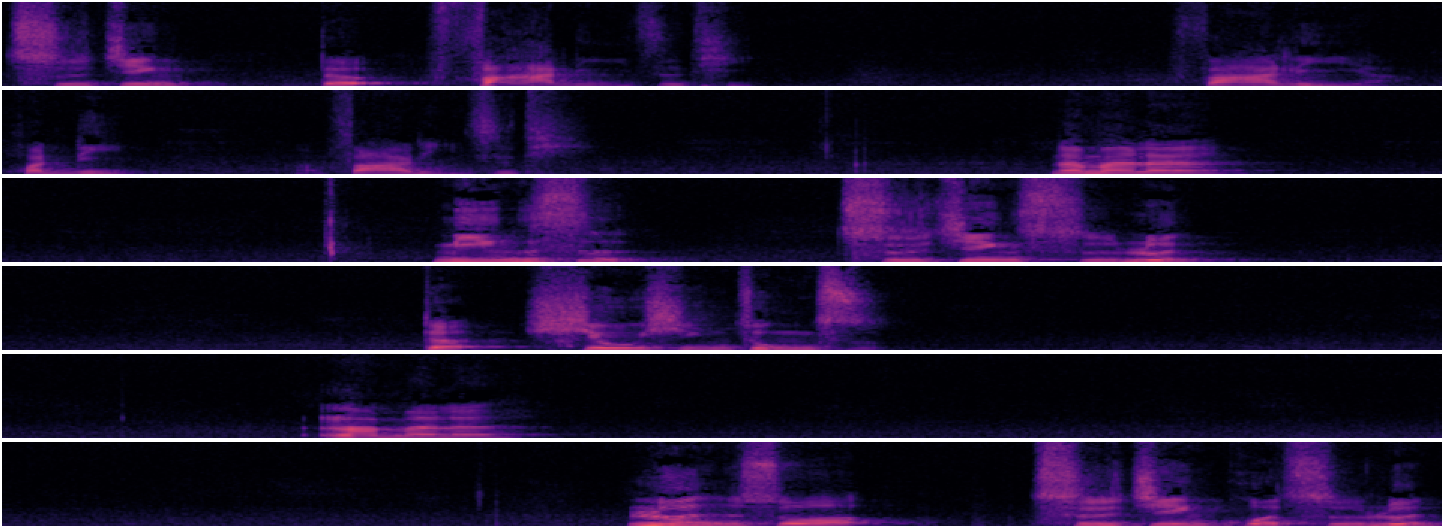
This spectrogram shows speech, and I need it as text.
此经的法理之体，法理呀，或理，法理之体。那么呢，明示此经此论的修行宗旨。那么呢，论说此经或此论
